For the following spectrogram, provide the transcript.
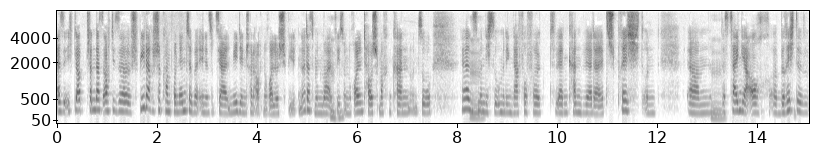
also ich glaube schon, dass auch diese spielerische Komponente in den sozialen Medien schon auch eine Rolle spielt, ne? dass man mal mhm. wie so einen Rollentausch machen kann und so, ja, dass mhm. man nicht so unbedingt nachverfolgt werden kann, wer da jetzt spricht. Und ähm, mhm. das zeigen ja auch äh, Berichte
